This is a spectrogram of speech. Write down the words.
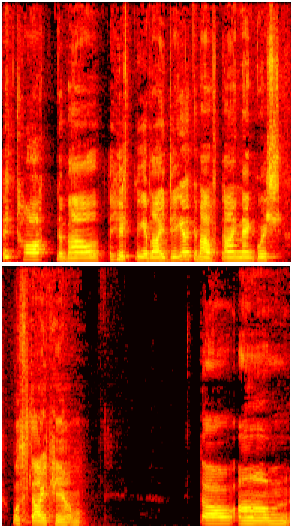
that talked about the history of ideas about sign language will cite him. So um,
